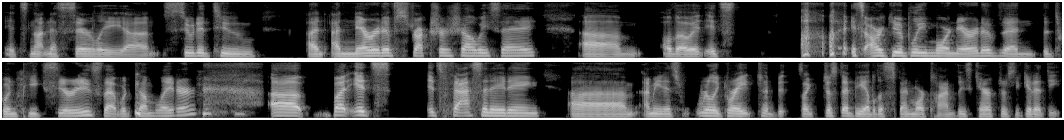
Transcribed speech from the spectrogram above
It's not necessarily uh, suited to a, a, narrative structure shall we say. Um, although it, it's it's arguably more narrative than the twin peaks series that would come later. Uh, but it's it's fascinating. Um, I mean, it's really great to be, like just to be able to spend more time with these characters. You get at the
